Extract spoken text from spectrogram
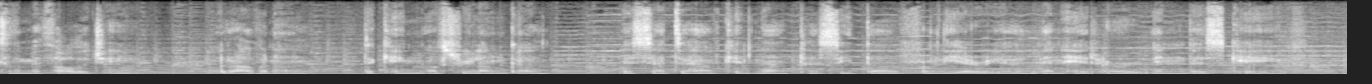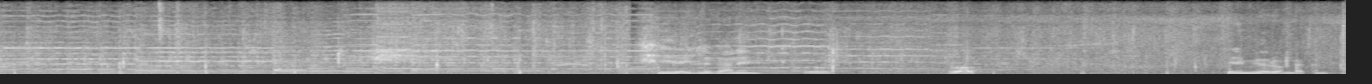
to the mythology, Ravana, the king of Sri Lanka, is said to have kidnapped Sita from the area and hid her in this cave. சீதை இல்லை தானே திரும்பி வரும் டக்குன்னு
